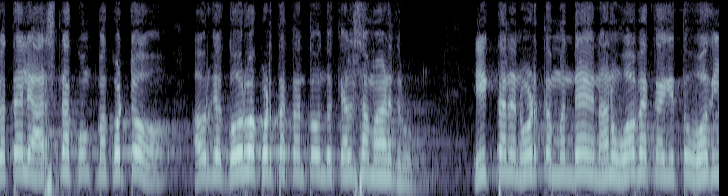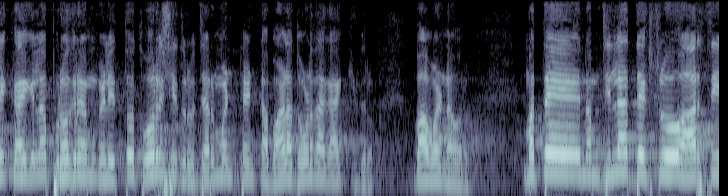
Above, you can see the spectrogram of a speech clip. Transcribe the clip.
ಜೊತೆಯಲ್ಲಿ ಅರ್ಶನ ಕುಂಕುಮ ಕೊಟ್ಟು ಅವ್ರಿಗೆ ಗೌರವ ಕೊಡ್ತಕ್ಕಂಥ ಒಂದು ಕೆಲಸ ಮಾಡಿದ್ರು. ಈಗ ತಾನೇ ನೋಡ್ಕೊಂಬಂದೆ, ನಾನು ಹೋಗ್ಬೇಕಾಗಿತ್ತು, ಹೋಗ್ಲಿಕ್ಕಾಗಿಲ್ಲ, ಪ್ರೋಗ್ರಾಮ್ಗಳಿತ್ತು, ತೋರಿಸಿದ್ರು. ಜರ್ಮನ್ ಟೆಂಟ್ ಭಾಳ ದೊಡ್ಡದಾಗಿ ಹಾಕಿದ್ರು ಬಾಬಣ್ಣವರು. ಮತ್ತು ನಮ್ಮ ಜಿಲ್ಲಾಧ್ಯಕ್ಷರು ಆರ್ ಸಿ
